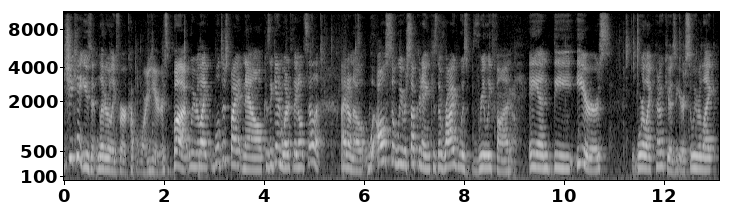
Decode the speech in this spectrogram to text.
she can't use it literally for a couple more years, but we were like, we'll just buy it now because again, what if they don't sell it? I don't know. Also, we were suckered in because the ride was really fun, Yeah. and the ears were like Pinocchio's ears, so we were like,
